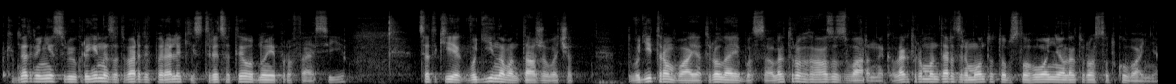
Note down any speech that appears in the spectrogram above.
Кабінет міністрів України затвердив перелік із 31 професії. Це такі як водій навантажувача, водій трамвая, тролейбуса, електрогазозварник, електромонтер з ремонту та обслуговування електроостаткування,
